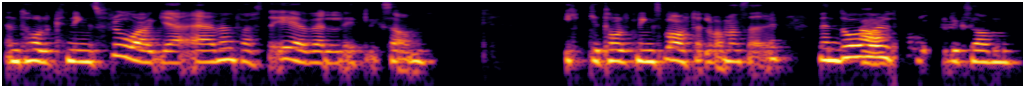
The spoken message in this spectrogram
en tolkningsfråga även fast det är väldigt liksom icke-tolkningsbart eller vad man säger. Men då var Ja. det liksom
